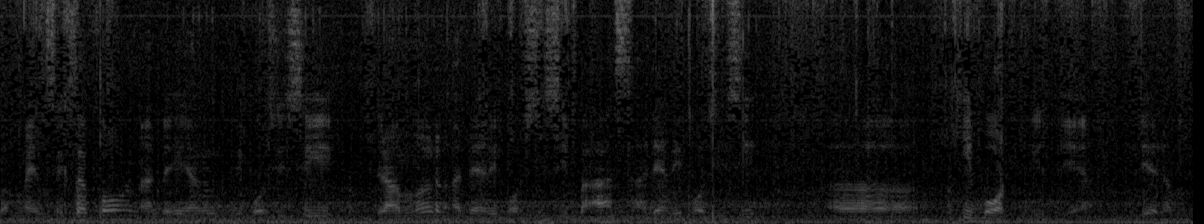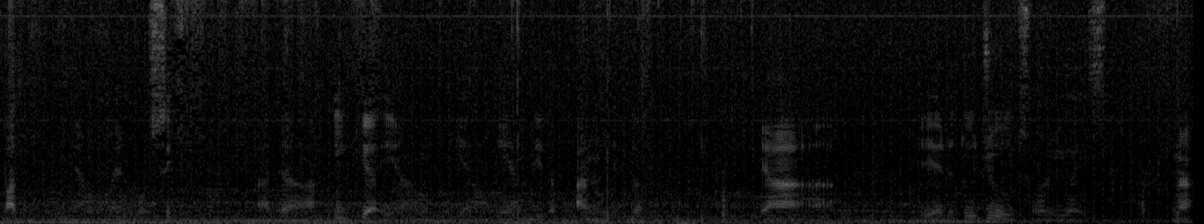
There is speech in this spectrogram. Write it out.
bermain saxophone ada yang di posisi drummer ada yang di posisi bass ada yang di posisi uh, keyboard gitu ya. Dia ada empat yang main musik ada tiga yang yang yang di depan gitu. Ya dia ada tujuh sorry guys. Nah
